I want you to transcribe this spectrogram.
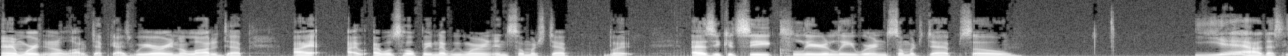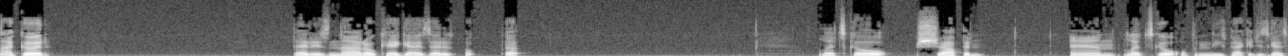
And we're in a lot of depth, guys. We are in a lot of depth. I, I, I was hoping that we weren't in so much depth, but as you can see, clearly we're in so much depth, so... Yeah, that's not good. That is not okay, guys. That is... Oh, uh, let's go shopping. And let's go open these packages, guys.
